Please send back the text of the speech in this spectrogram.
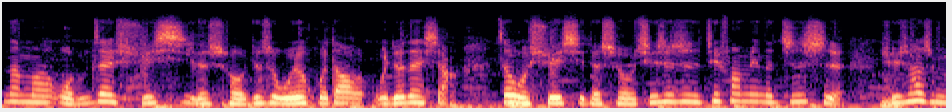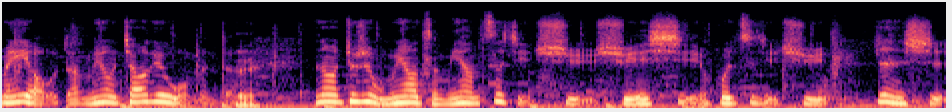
那么我们在学习的时候，就是我又回到，我就在想，在我学习的时候，其实是这方面的知识学校是没有的，没有教给我们的。那么就是我们要怎么样自己去学习，或者自己去认识，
